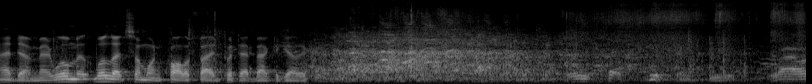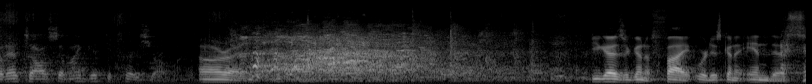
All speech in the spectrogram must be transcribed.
that? Doesn't matter. We'll, we'll let someone qualified put that back together. Wow, that's awesome. I get the Kershaw one. All right. If you guys are going to fight, we're just going to end this.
